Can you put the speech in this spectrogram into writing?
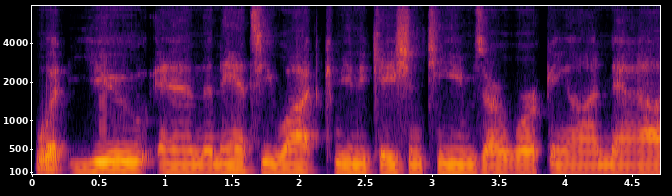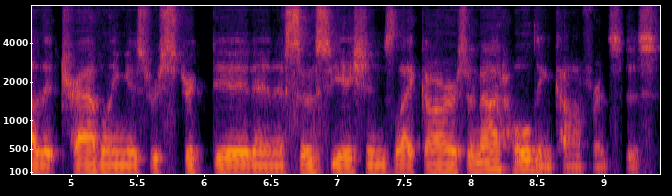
what you and the Nancy Watt communication teams are working on now that traveling is restricted and associations like ours are not holding conferences.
